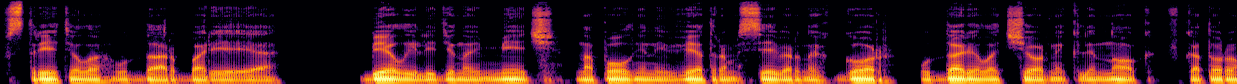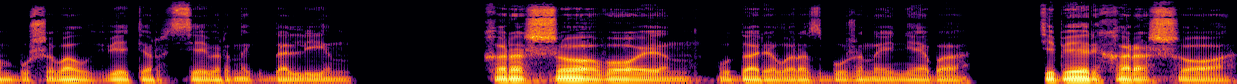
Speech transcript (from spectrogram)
встретила удар Борея. Белый ледяной меч, наполненный ветром северных гор, ударил о черный клинок, в котором бушевал ветер северных долин. «Хорошо, воин!» — ударило разбуженное небо. «Теперь хорошо!»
